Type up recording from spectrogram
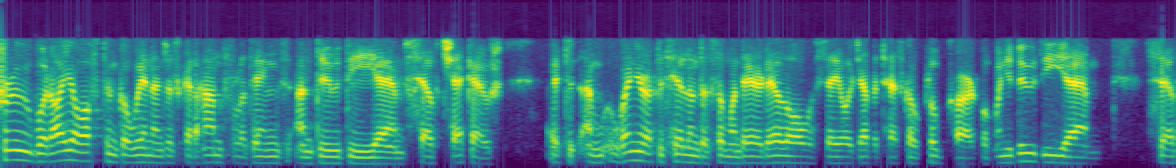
True, but I often go in and just get a handful of things and do the um, self checkout. And when you're at the till and there's someone there, they'll always say, "Oh, do you have a Tesco club card?" But when you do the um, self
